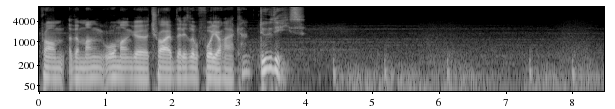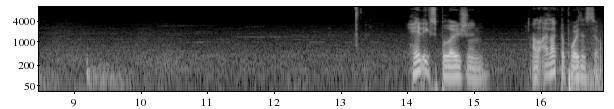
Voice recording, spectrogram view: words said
from the Mung Warmonger tribe that is level 40 or higher. I can't do these. Head explosion. I, I like the poison still.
